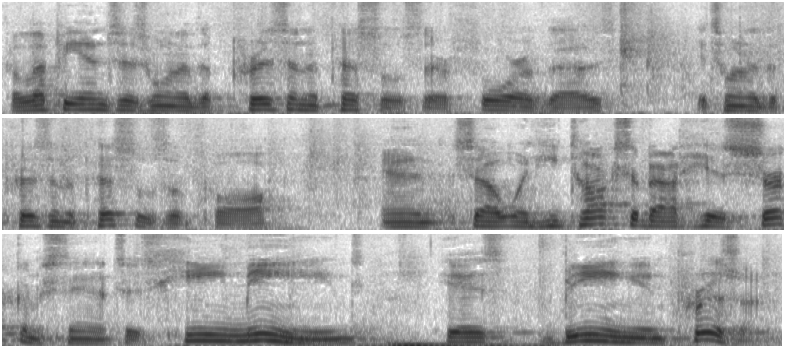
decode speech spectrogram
Philippians is one of the prison epistles. There are four of those. It's one of the prison epistles of Paul. And so when he talks about his circumstances, he means his being in prison.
